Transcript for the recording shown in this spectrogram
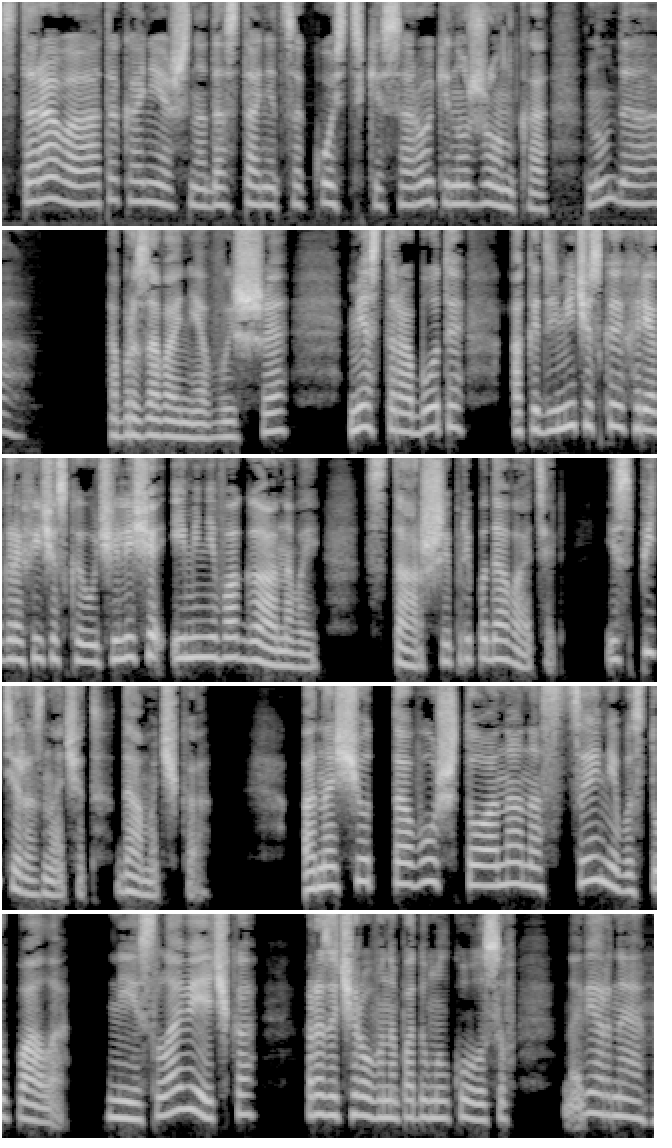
Старовато, конечно, достанется Костике Сорокину жонка. Ну да. Образование высшее. Место работы — Академическое хореографическое училище имени Вагановой. Старший преподаватель. Из Питера, значит, дамочка. А насчет того, что она на сцене выступала, не словечко, разочарованно подумал Колосов. Наверное,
